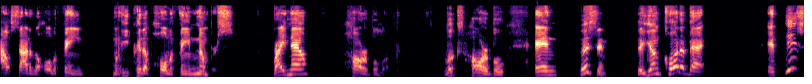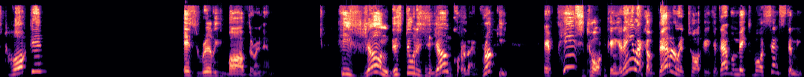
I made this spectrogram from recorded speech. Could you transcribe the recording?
outside of the Hall of Fame when he put up Hall of Fame numbers. Right now, horrible look. Looks horrible. And listen, the young quarterback, if he's talking, it's really bothering him. He's young. This dude is a young quarterback, rookie. If he's talking, it ain't like a veteran talking, because that one makes more sense to me.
